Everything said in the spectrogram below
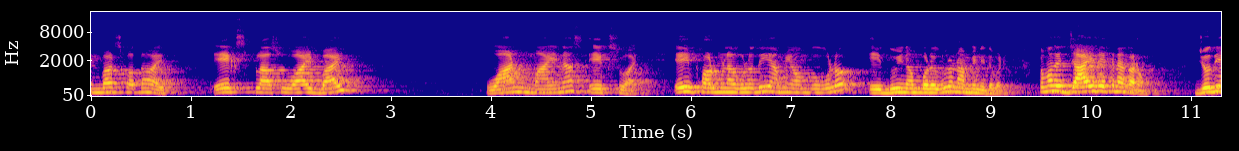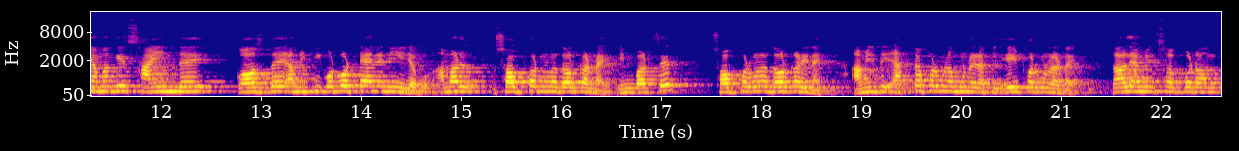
ইনভার্স কত হয়? X plus Y by one minus X Y এই ফর্মুলাগুলো দিয়ে আমি অঙ্কগুলো, এই দুই নম্বরেগুলো নামিয়ে নিতে পারি। তোমাদের যাই দেখে না কেন, যদি আমাকে সাইন দেয় কস দেয়, আমি কি করব? ট্যানে নিয়ে যাব। আমার সব ফর্মুলা দরকার নাই ইনভার্সের সব ফর্মুলা দরকারই নাই। আমি যদি একটা ফর্মুলা মনে রাখি, এই ফর্মুলাটাই, তাহলে আমি সব কটা অঙ্ক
